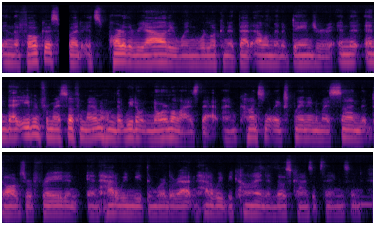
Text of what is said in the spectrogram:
in the focus, but it's part of the reality when we're looking at that element of danger. And that, and that even for myself in my own home, that we don't normalize that. I'm constantly explaining to my son that dogs are afraid and, and how do we meet them where they're at and how do we be kind and those kinds of things. And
